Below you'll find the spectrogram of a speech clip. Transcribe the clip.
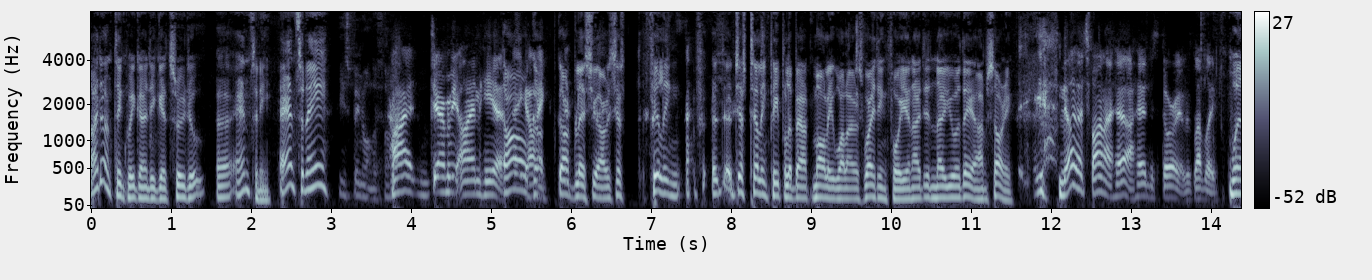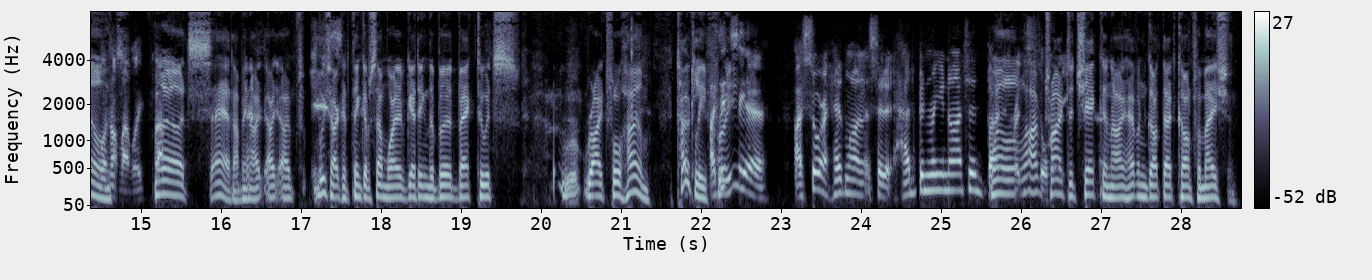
I don't think we're going to get through to uh, Anthony. Anthony. He's been on the phone. Hi, Jeremy. I'm here. Oh, you God. God bless you. I was just feeling, uh, just telling people about Molly while I was waiting for you, and I didn't know you were there. I'm sorry. Yeah, no, that's fine. I heard. I heard the story. It was lovely. Well, well not lovely. But Well, it's sad. I mean, I, I, I wish I could think of some way of getting the bird back to its r- rightful home. Totally I free. did see a. I saw a headline that said it had been reunited. But well, I've tried to check, and I haven't got that confirmation.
